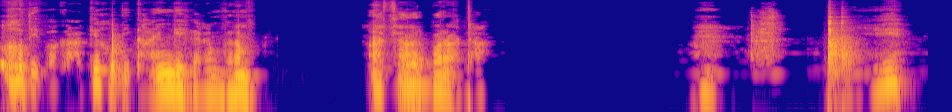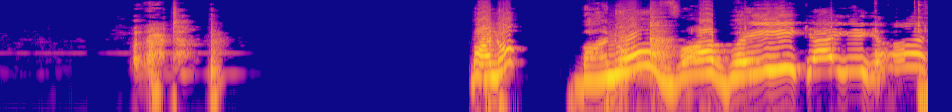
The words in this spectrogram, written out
खुद ही पका के खुद ही खाएँगे गरम गरम। अचार पराठा। पराठा। बानो! बानो वाह भाई क्या ये यार?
